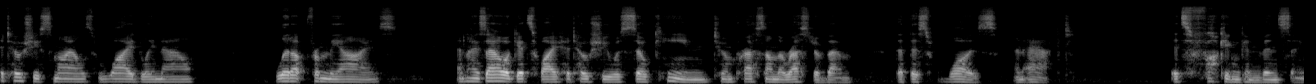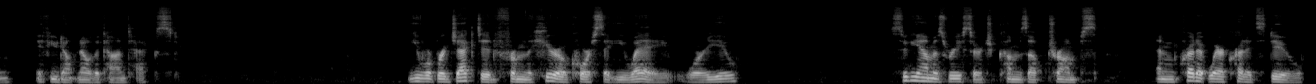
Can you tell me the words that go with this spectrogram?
Hitoshi smiles widely now, lit up from the eyes, and Aizawa gets why Hitoshi was so keen to impress on the rest of them that this was an act. It's fucking convincing if you don't know the context. You were rejected from the hero course at UA, were you? Sugiyama's research comes up trumps, and credit where credit's due.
